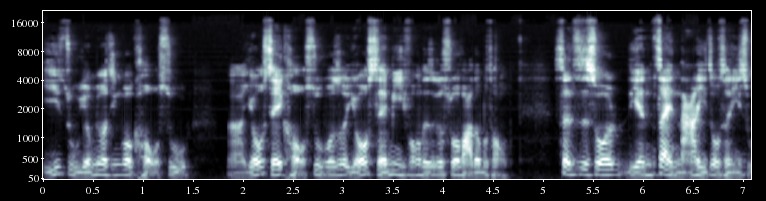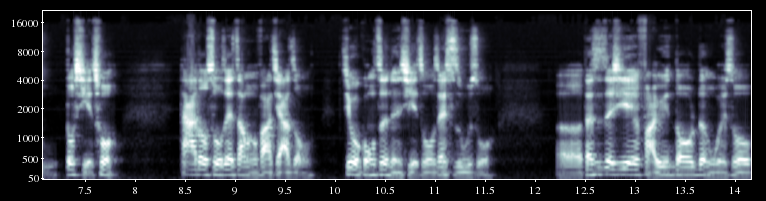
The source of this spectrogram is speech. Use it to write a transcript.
遗嘱有没有经过口述啊，由谁口述或者说由谁密封的这个说法都不同，甚至说连在哪里做成遗嘱都写错，大家都说在张荣发家中，结果公证人写错在事务所。呃，但是这些法院都认为说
